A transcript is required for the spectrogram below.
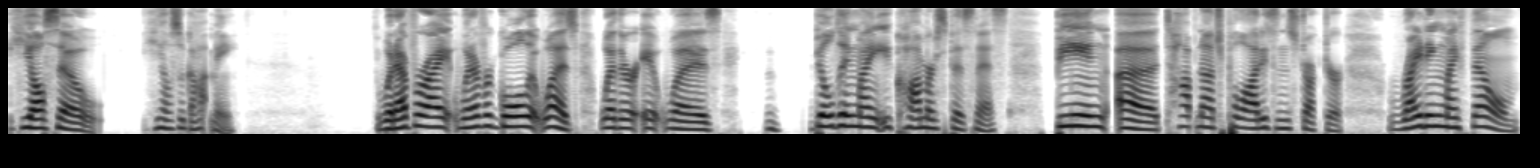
He also he also got me. Whatever I whatever goal it was, whether it was building my e-commerce business, being a top-notch Pilates instructor, writing my film,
